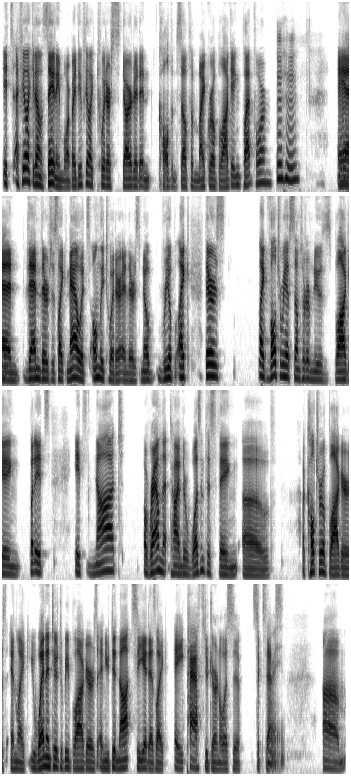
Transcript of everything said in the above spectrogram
it's I feel like you don't say it anymore, but I do feel like Twitter started and called themselves a micro blogging platform. Mm-hmm. And then there's just like now it's only Twitter and there's no real like there's like Vulture we have some sort of news blogging, but it's it's not around that time there wasn't this thing of a culture of bloggers and like you went into it to be bloggers and you did not see it as like a path to journalistic success. Right. um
